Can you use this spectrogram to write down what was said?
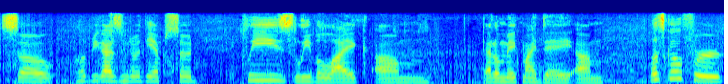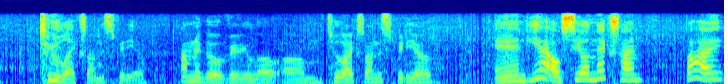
So, hope you guys enjoyed the episode. Please leave a like. Um that'll make my day. Um let's go for 2 likes on this video. I'm to go very low. Um 2 likes on this video. And yeah, I'll see y'all next time. Bye.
